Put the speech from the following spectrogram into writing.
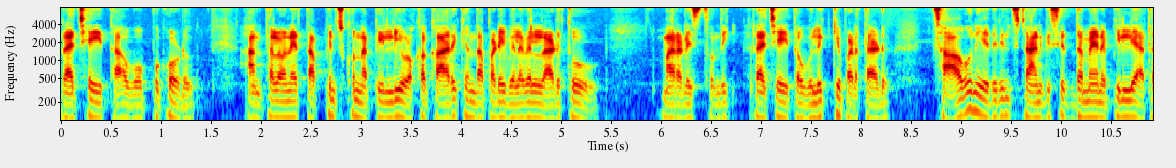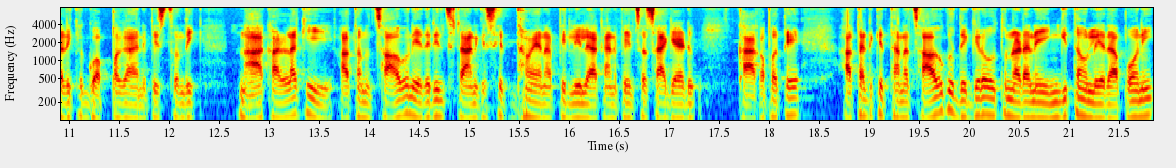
రచయిత ఒప్పుకోడు. అంతలోనే తప్పించుకున్న పిల్లి ఒక కారు కింద పడి విలవిల్లాడుతూ మరణిస్తుంది. రచయిత ఉలిక్కి పడతాడు. చావుని ఎదిరించడానికి సిద్ధమైన పిల్లి అతడికి గొప్పగా అనిపిస్తుంది. నా కళ్ళకి అతను చావును ఎదిరించడానికి సిద్ధమైన పిల్లిలా కనిపించసాగాడు కాకపోతే అతడికి తన చావుకు దగ్గరవుతున్నాడనే ఇంగితం లేదా పోని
